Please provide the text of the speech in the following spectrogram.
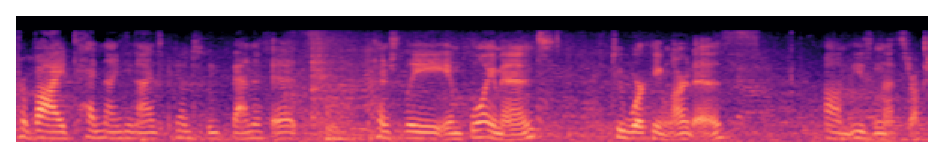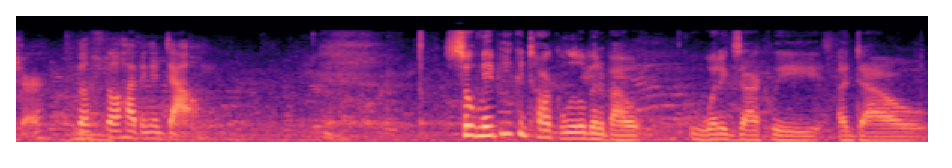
provide 1099s, potentially benefits, potentially employment to working artists um, using that structure, while still having a DAO. So maybe you could talk a little bit about what exactly a DAO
